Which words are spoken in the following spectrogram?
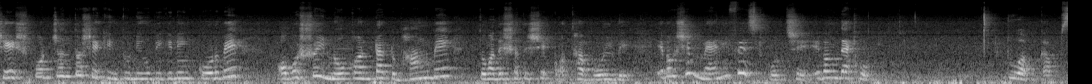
শেষ পর্যন্ত সে কিন্তু নিউ বিগিনিং করবে। অবশ্যই নো কন্ট্যাক্ট ভাঙবে। তোমাদের সাথে সে কথা বলবে এবং সে ম্যানিফেস্ট করছে। এবং দেখো টু আপ কাপস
